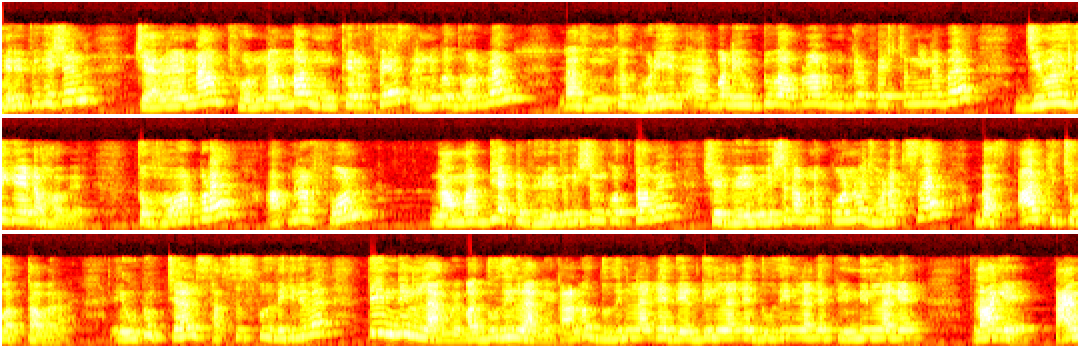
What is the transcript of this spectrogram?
ভেরিফিকেশন চ্যানেলের নাম ফোন নাম্বার মুখের ফেস এমনি ধরবেন, ব্যাস মুখে ঘুরিয়ে একবার ইউটিউব আপনার মুখের ফেসটা নিয়ে নেবে জিমেল দিকে এটা হবে। তো হওয়ার পরে আপনার ফোন নাম্বার দিয়ে একটা ভেরিফিকেশন করতে হবে, সেই ভেরিফিকেশন আপনি করে নেবে ঝটাকসে ব্যাস আর কিছু করতে হবে না। ইউটিউব চ্যানেল সাকসেসফুল দেখিয়ে দেবে, তিন দিন লাগবে বা দুদিন লাগে, কারণ দুদিন লাগে, দেড় দিন লাগে, দুদিন লাগে, তিন দিন লাগে লাগে টাইম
